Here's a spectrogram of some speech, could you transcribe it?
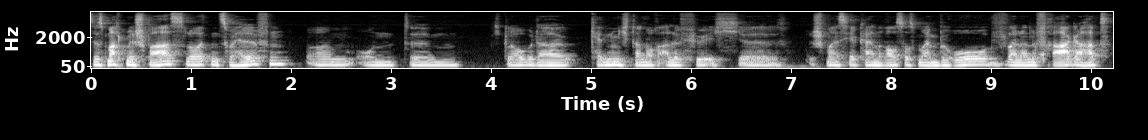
das macht mir Spaß, Leuten zu helfen. Ähm, und ähm, ich glaube, da kennen mich dann auch alle für, ich äh, schmeiß hier keinen raus aus meinem Büro, weil er eine Frage hat,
